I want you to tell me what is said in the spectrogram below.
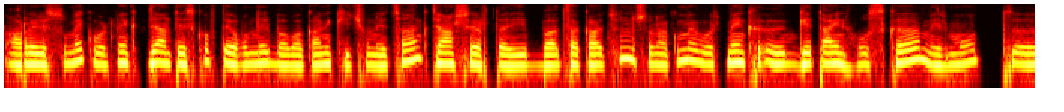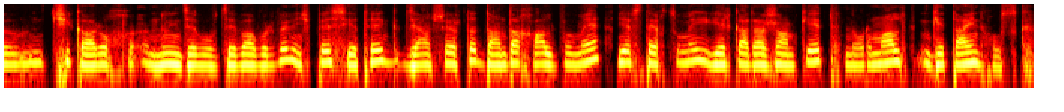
R31, որ մենք ձյան տեսքով տեղումներ բավականին քիչ ունեցանք։ Ձյան շերտերի բացակայությունը նշանակում է, որ մենք գետային հոսքը մեր մոտ չի կարող նույն ձևով ձևավորվել, ինչպես եթե ձյան շերտը դանդաղ հալվում է եւ ստեղծում է երկարաժամկետ նորմալ գետային հոսք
